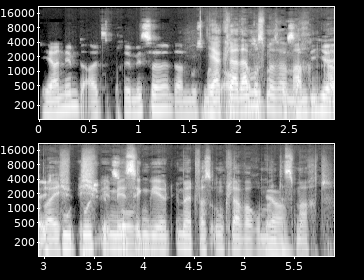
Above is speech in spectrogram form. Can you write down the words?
hernimmt als Prämisse, dann muss man Ja klar, da also muss man es auch machen, aber ich, ich, mir ist irgendwie immer etwas unklar, warum man Ja. das macht.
